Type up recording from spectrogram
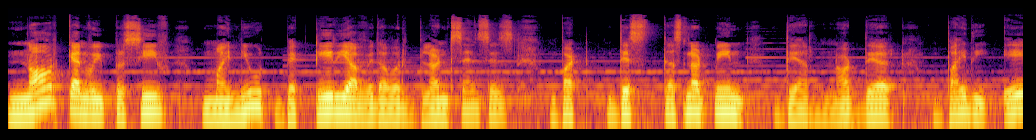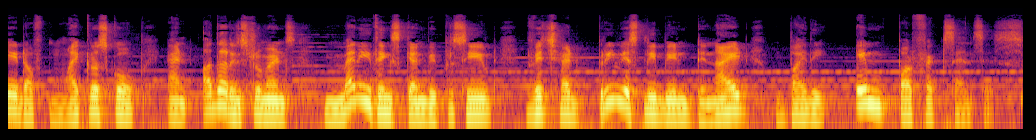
nor can we perceive minute bacteria with our blunt senses, but this does not mean they are not there. By the aid of microscope and other instruments, many things can be perceived which had previously been denied by the imperfect senses.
